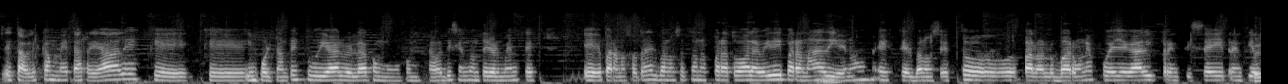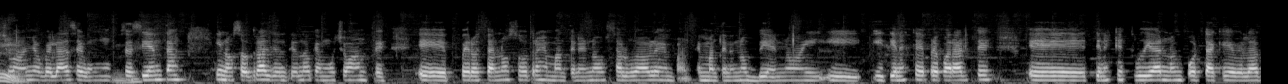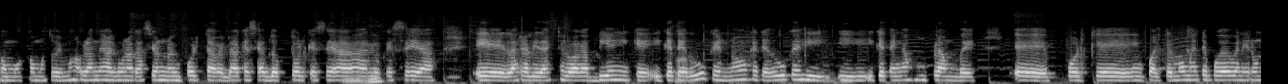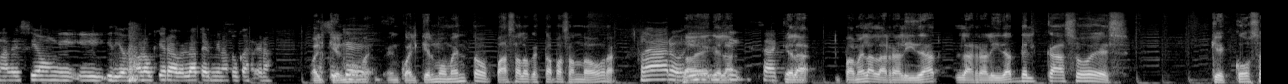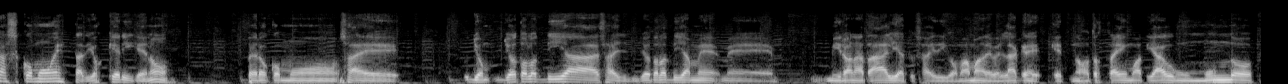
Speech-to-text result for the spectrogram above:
establezcan metas reales, que, que importante estudiar, ¿verdad? Como, como estabas diciendo anteriormente, eh, para nosotras el baloncesto no es para toda la vida y para nadie, ¿no? Este, el baloncesto para los varones puede llegar 36, 38 años, ¿verdad? Según se sientan y nosotras, yo entiendo que mucho antes, eh, pero está en nosotras en mantenernos saludables, en, mantenernos bien, ¿no? Y, y, tienes que prepararte, eh, tienes que estudiar, no importa qué, ¿verdad? Como, como estuvimos hablando en alguna ocasión, no importa, ¿verdad? Que seas doctor, que sea lo que sea, la realidad es que lo hagas bien y que, y que te eduques, ¿no? Que te eduques y, y, que tengas un plan B. Eh, porque en cualquier momento puede venir una lesión y, Dios no lo quiera, ¿verdad? Termina tu carrera. Cualquier en cualquier momento pasa lo que está pasando ahora. Claro, que la, Pamela, la realidad, la realidad del caso es que cosas como esta, Dios quiere y que no, pero como, o sea, eh, yo, yo todos los días, o yo todos los días me, miro a Natalia, tú sabes, y digo, mamá, de verdad que, que nosotros traemos a Tiago en un mundo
